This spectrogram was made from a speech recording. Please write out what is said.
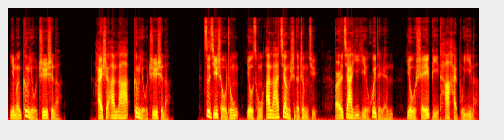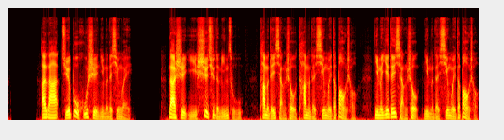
你们更有知识呢，还是安拉更有知识呢？自己手中有从安拉降世的证据。而加以隐晦的人，有谁比他还不易呢？安拉绝不忽视你们的行为，那是已逝去的民族，他们得享受他们的行为的报酬，你们也得享受你们的行为的报酬。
